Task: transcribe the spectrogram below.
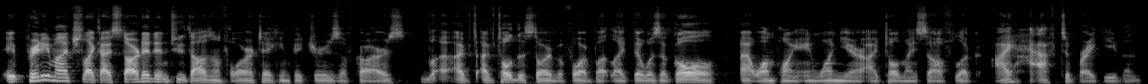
it pretty much like I started in 2004 taking pictures of cars. I've I've told this story before, but like there was a goal at one point in one year, I told myself, look, I have to break even.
